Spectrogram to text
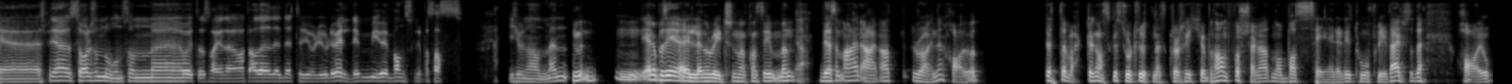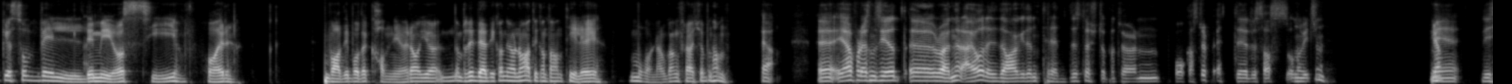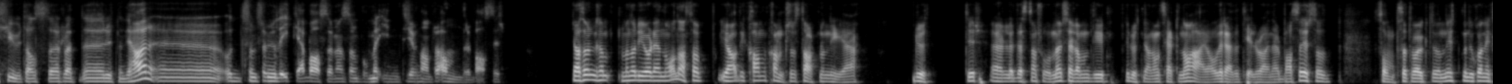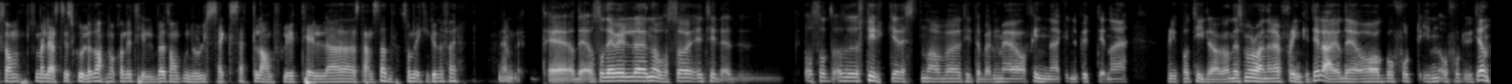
Espen? Jeg så liksom noen som uh, var ute og snakket om at ja, det, dette gjorde, gjorde, det veldig mye vanskeligere for SAS i København. Men, men jeg Eller på å si eller Norwegian, man kan si. Men ja. det som er, er at Ryanair har jo dette vært et ganske stort rutenettcross i København. Forskjellen er at nå baserer de to fly der. Så det har jo ikke så veldig mye å si for hva de både kan gjøre og gjøre. Det de kan gjøre nå, er at de kan ta en tidlig morgenavgang fra København. Ja. Eh, ja, for det som sier at uh, Ryanair er jo allerede i dag den tredje største operatøren på Kastrup etter SAS og Norwegian. Med ja. De 20-talls uh, rutene de har, og som, som, jo det ikke er base, men som kommer inn til København fra andre baser. Ja, liksom, Men når de gjør det nå, da, så ja, de kan kanskje starte noen nye ruter eller destinasjoner, selv om de rutene de annonserte nå, er jo allerede til Ryanair-baser. så Sånn sett var det ikke noe nytt, men du kan liksom, som jeg leste i skulle, da, nå kan de tilby et sånt 06 et eller annet fly til uh, Stansted, som de ikke kunne før. Nemlig. Det, det, også det vil uh, nå også i tillegg også styrke resten av uh, tidtabellen med å finne, kunne putte inn fly på tidligere avgang. Det som Ryanair er flinke til, er jo det å gå fort inn og fort ut igjen.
